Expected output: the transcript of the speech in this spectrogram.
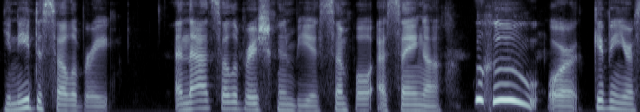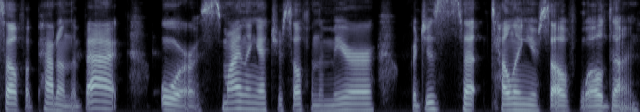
you need to celebrate. And that celebration can be as simple as saying a woohoo or giving yourself a pat on the back or smiling at yourself in the mirror or just telling yourself well done.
